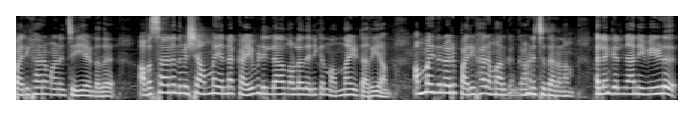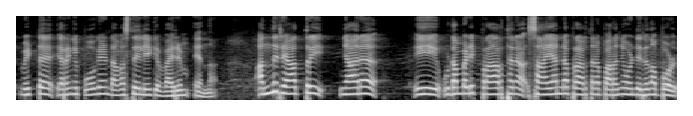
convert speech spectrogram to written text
പരിഹാരമാണ് ചെയ്യേണ്ടത്? അവസാന നിമിഷം അമ്മ എന്നെ കൈവിടില്ല എന്നുള്ളത് എനിക്ക് നന്നായിട്ടറിയാം. അമ്മ ഇതിനൊരു പരിഹാര മാർഗം കാണിച്ചു തരണം. അല്ലെങ്കിൽ ഞാൻ ഈ വീട് വിട്ട് ഇറങ്ങി പോകേണ്ട അവസ്ഥയിലേക്ക് വരും എന്ന്. അന്ന് രാത്രി ഞാൻ ഈ ഉടമ്പടി പ്രാർത്ഥന സായാഹ്ന പ്രാർത്ഥന പറഞ്ഞുകൊണ്ടിരുന്നപ്പോൾ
